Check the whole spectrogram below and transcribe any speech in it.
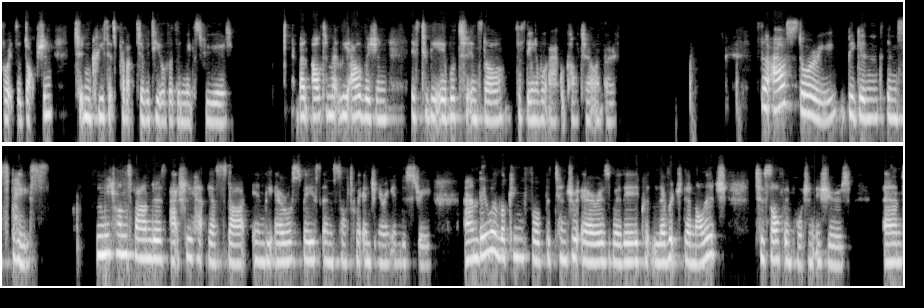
for its adoption to increase its productivity over the next few years. But ultimately, our vision is to be able to install sustainable aquaculture on Earth. So our story begins in space. Umitron's founders actually had their start in the aerospace and software engineering industry, and they were looking for potential areas where they could leverage their knowledge to solve important issues. And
